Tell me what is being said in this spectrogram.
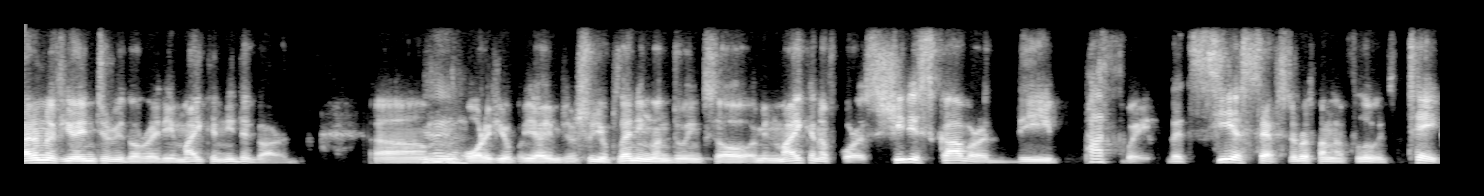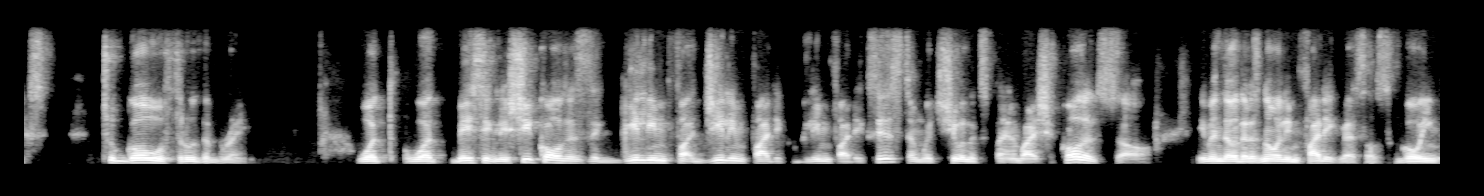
I don't know if you interviewed already Maiken Nedergaard, um, yeah, or if you're, yeah, I'm sure you're planning on doing so. I mean, Maiken, and of course, she discovered the pathway that CSF, cerebrospinal fluid, takes to go through the brain. What, what basically she calls is the glymphatic lymphatic system, which she will explain why she called it so, even though there's no lymphatic vessels going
